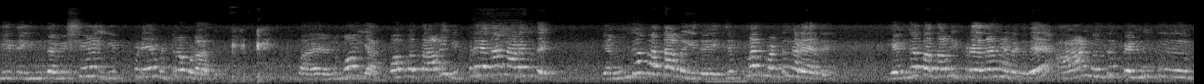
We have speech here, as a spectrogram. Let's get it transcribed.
இது இந்த விஷயம் இப்படியே விட்டுறக்கூடாது. ப- என்னமோ எப்ப பார்த்தாலும் இப்படியே தான் நடக்குது. எங்க பார்த்தாலும் இது ஜிப்மர் மட்டும் கிடையாது. எங்க பார்த்தாலும் இப்படியே தான் நடக்குது. ஆண் வந்து பெண்ணுக்கு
